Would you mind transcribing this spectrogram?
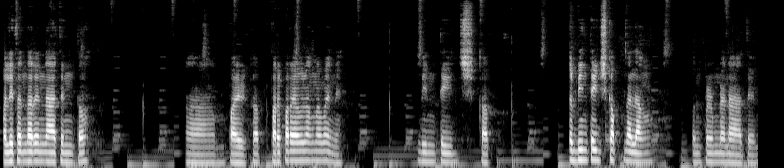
palitan na rin natin to um, fire cup. Pare-pareho lang naman eh. Vintage cup. Sa vintage cup na lang, confirm na natin.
